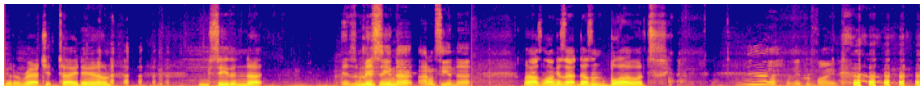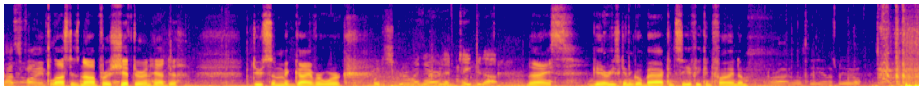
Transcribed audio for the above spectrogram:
Got a ratchet tie down. you can see the nut is Do you see a missing. nut? I don't see a nut. Well, as long as that doesn't blow, it's Yeah, I think we're fine. That's fine. lost his knob for a shifter and had to do some MacGyver work. Put a screw in there, and then taped it up. Nice. Gary's gonna go back and see if he can find him. All right, we'll see you in a few.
